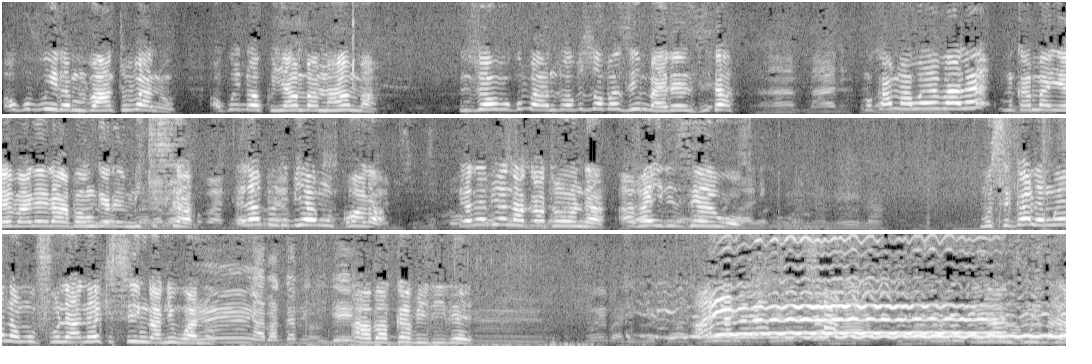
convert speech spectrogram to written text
okuviire mu bantu bano okwida okuyamba maama nze obukuba nze obusobozi mbaire nzira. Mukama webale mukama yebale era abongere emikisa. Era buli byemukola byona byona katonda abayirizeewo musigale mwena mufuna n'ekisinga ni wano. Mm, abagabirire abagabirire Mwebale nnyo taata. neyanziza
